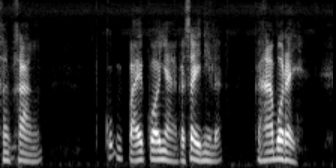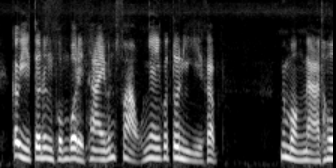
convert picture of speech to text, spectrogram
ขางขางๆปลายกอหญ้าก็ใส่นี่แหละก็หาบ่ได้ก็อีกตัวหนึ่งผมบ่ได้ทายมันเฝ่าวใหญ่กว่าตัวนี้อีกครับนี่มองหนาทอ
